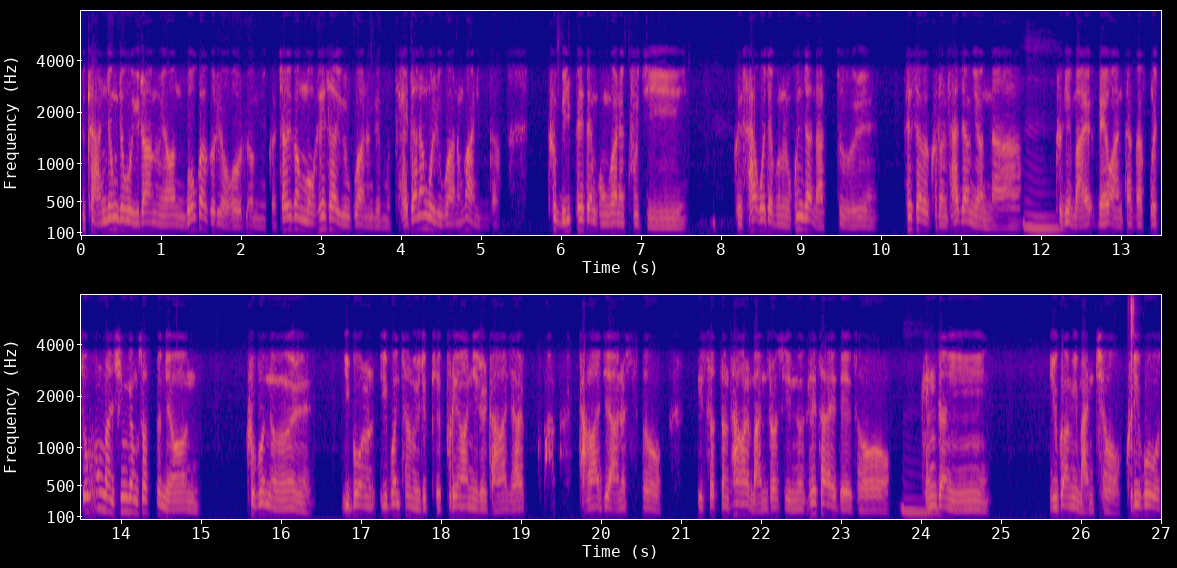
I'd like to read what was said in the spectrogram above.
이렇게 안정적으로 일하면 뭐가 그리 어렵니까? 저희가 뭐 회사 요구하는 게 뭐 대단한 걸 요구하는 거 아닙니다. 그 밀폐된 공간에 굳이 그 사고자분을 혼자 놔둘 회사가 그런 사정이었나? 음. 그게 마- 매우 안타깝고 조금만 신경 썼으면 그분을 이번 이번처럼 이렇게 불행한 일을 당하지 할 당하지 않을 수도 있었던 상황을 만들 수 있는 회사에 대해서 음. 굉장히 유감이 많죠. 그리고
